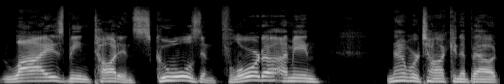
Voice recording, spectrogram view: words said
lies being taught in schools in Florida. I mean, now we're talking about,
